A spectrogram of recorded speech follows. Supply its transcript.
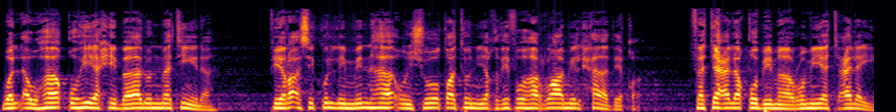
والأوهاق هي حبال متينة. في رأس كل منها أنشوطة يقذفها الرامي الحاذق فتعلق بما رميت عليه.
